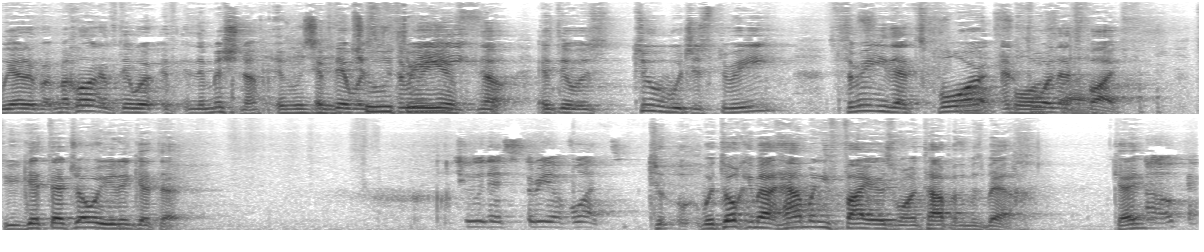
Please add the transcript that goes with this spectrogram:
We had a machloket if there were if in the Mishnah. It was if a there was two, three, three, or- no. If there was two, which is three, three that's four, Four, and four, four, that's five. five. Do you get that, Joe, or you didn't get that? Two, that's three of what? Two, we're talking about how many fires were on top of the mizbech. Okay. Oh, okay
